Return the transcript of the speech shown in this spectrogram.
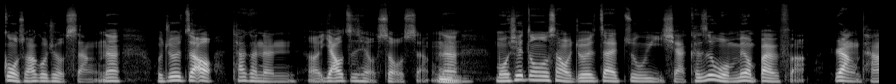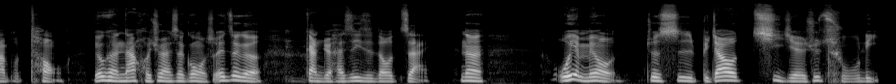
跟我说他过去有伤，那我就会知道哦，他可能呃腰之前有受伤。那某些动作上我就会再注意一下。可是我没有办法让他不痛，有可能他回去还是跟我说，哎，这个感觉还是一直都在。那我也没有，就是比较细节的去处理。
